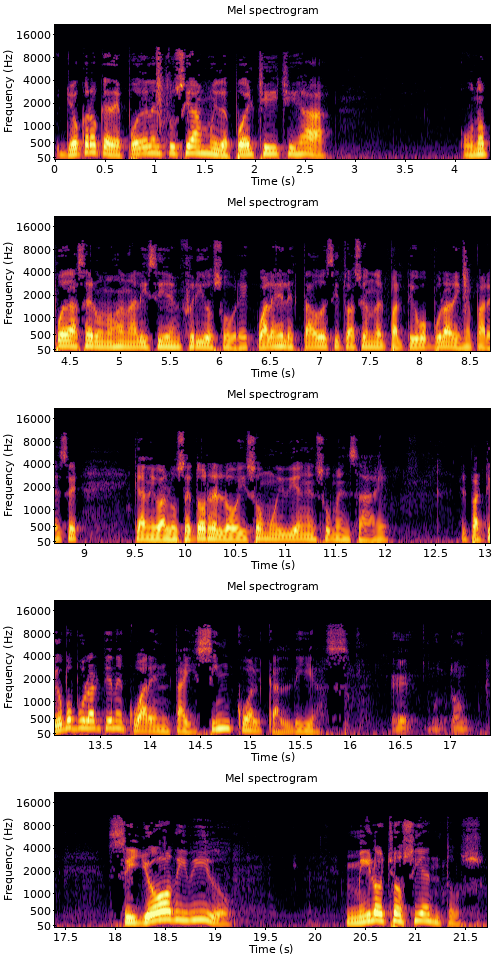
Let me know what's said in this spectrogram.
yo creo que después del entusiasmo y después del chichichá, uno puede hacer unos análisis en frío sobre cuál es el estado de situación del Partido Popular y me parece que Aníbal José Torres lo hizo muy bien en su mensaje. El Partido Popular tiene 45 alcaldías. Eh, montón. Si yo divido 1800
